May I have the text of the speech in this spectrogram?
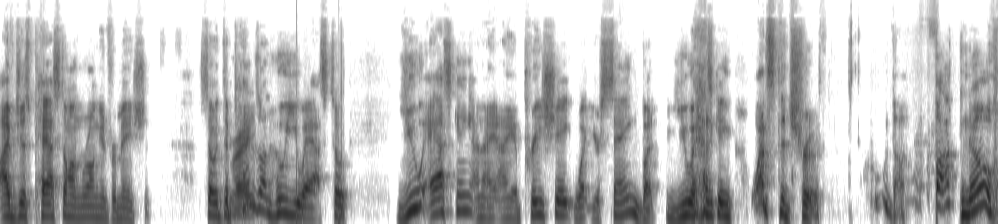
I've just passed on wrong information. So it depends on who you ask. So you asking, and I, I appreciate what you're saying, but you asking, "What's the truth?" Who the fuck knows?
